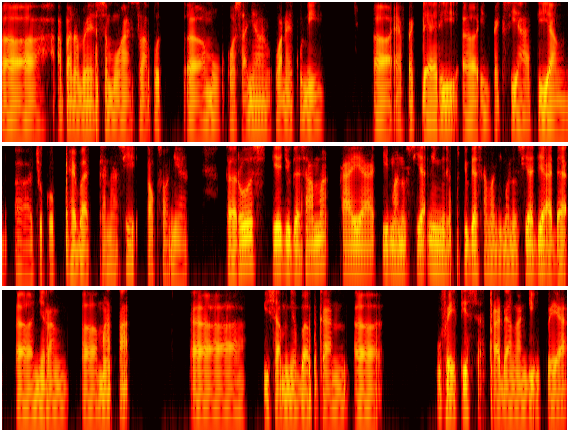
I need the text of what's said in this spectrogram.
uh, apa namanya semua selaput uh, mukosanya warnanya kuning. Uh, efek dari uh, infeksi hati yang uh, cukup hebat karena si toksonya. Terus dia juga sama kayak di manusia nih mirip juga sama di manusia dia ada uh, nyerang uh, mata uh, bisa menyebabkan uh, uveitis peradangan di upea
